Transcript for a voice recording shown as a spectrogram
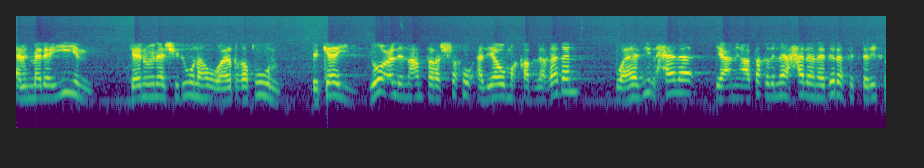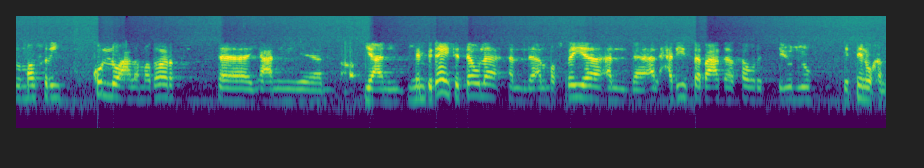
الملايين كانوا يناشدونه ويضغطون لكي يعلن عن ترشحه اليوم قبل غدا. وهذه الحالة يعني أعتقد إنها حالة نادرة في التاريخ المصري كله على مدار يعني يعني من بداية الدولة المصرية الحديثة بعد ثورة يوليو 52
